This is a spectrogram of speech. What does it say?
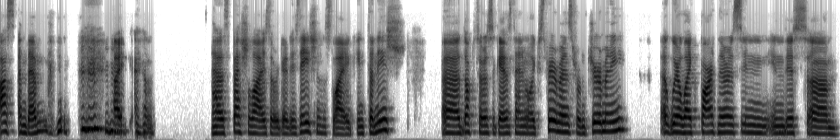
us and them mm-hmm. like uh, specialized organizations like InterNICHE uh, Doctors Against Animal Experiments from Germany. Uh, we're like partners in in this um,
